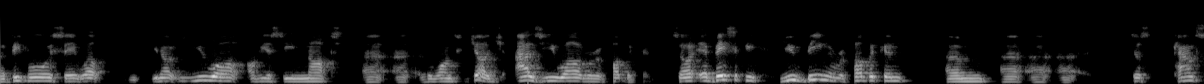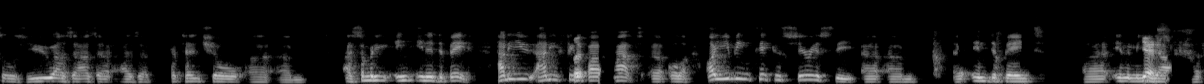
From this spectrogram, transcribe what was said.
uh, people always say, "Well, you know, you are obviously not uh, the one to judge, as you are a Republican." So basically, you being a Republican um, just counsels you as as a as a potential um, as somebody in, in a debate. How do you how do you feel but, about that, uh, Olle? Are you being taken seriously uh, um, uh, in debate uh, in the media? Yes.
